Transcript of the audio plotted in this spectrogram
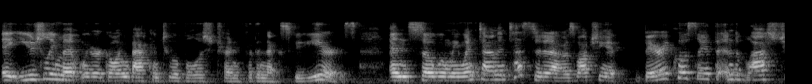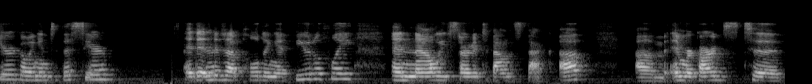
it usually meant we were going back into a bullish trend for the next few years. And so when we went down and tested it, I was watching it very closely at the end of last year going into this year. It ended up holding it beautifully, and now we've started to bounce back up. Um, in regards to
